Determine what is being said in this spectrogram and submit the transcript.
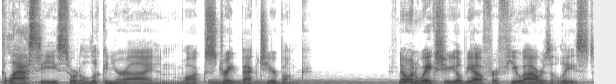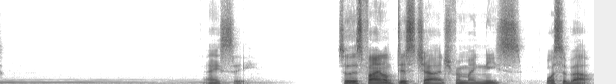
glassy sort of look in your eye and walk straight back to your bunk. If no one wakes you, you'll be out for a few hours at least. I see. So this final discharge from my niece, what's about?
